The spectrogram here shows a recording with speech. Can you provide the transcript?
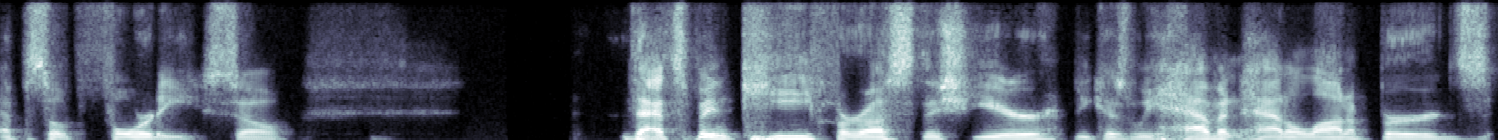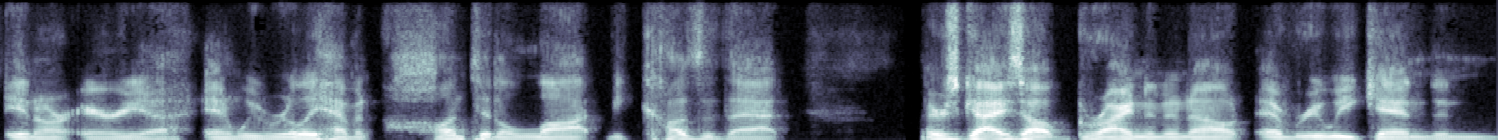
episode 40. So that's been key for us this year because we haven't had a lot of birds in our area and we really haven't hunted a lot because of that. There's guys out grinding it out every weekend and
